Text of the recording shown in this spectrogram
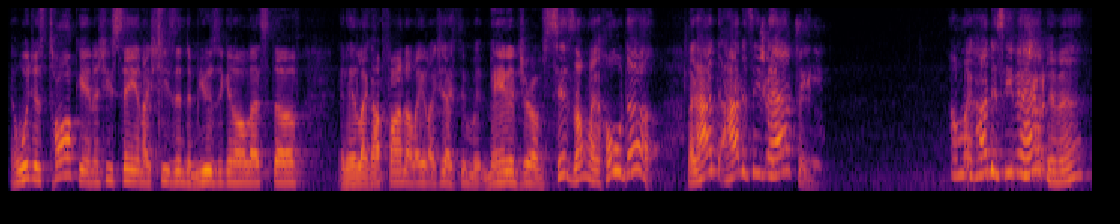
and we're just talking, and she's saying like she's into music and all that stuff. And then like I found out later like she's the manager of SZA. I'm like, hold up, like how how does this even happen? I'm like, how did this even happen, man?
